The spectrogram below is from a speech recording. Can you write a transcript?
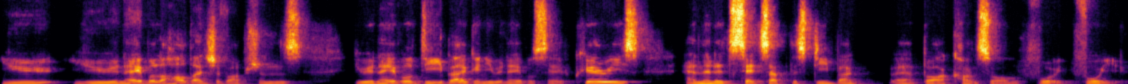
you you enable a whole bunch of options you enable debug and you enable save queries and then it sets up this debug uh, bar console for, for you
